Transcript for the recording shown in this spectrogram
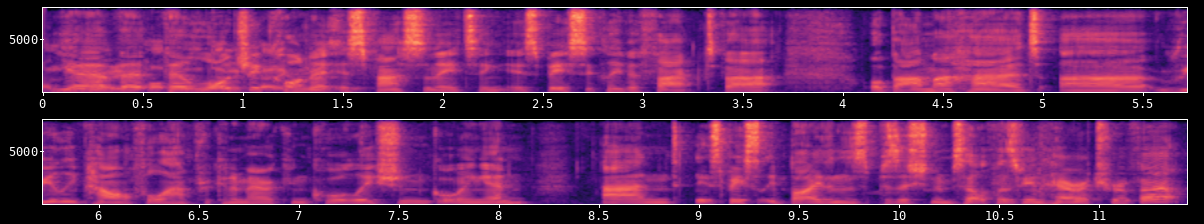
under Yeah, very the, the logic on it president. is fascinating. It's basically the fact that Obama had a really powerful African American coalition going in, and it's basically Biden's positioned himself as the inheritor of that,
